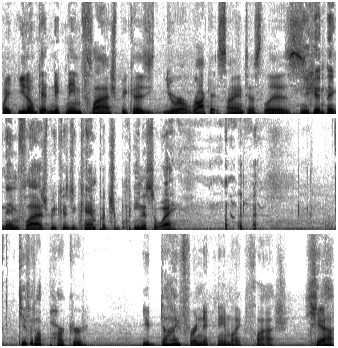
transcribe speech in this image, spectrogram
Wait, you don't get nicknamed Flash because you're a rocket scientist, Liz. You get nicknamed Flash because you can't put your penis away. Give it up, Parker. You'd die for a nickname like Flash. Yeah,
